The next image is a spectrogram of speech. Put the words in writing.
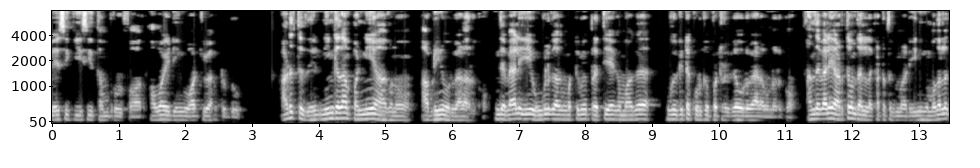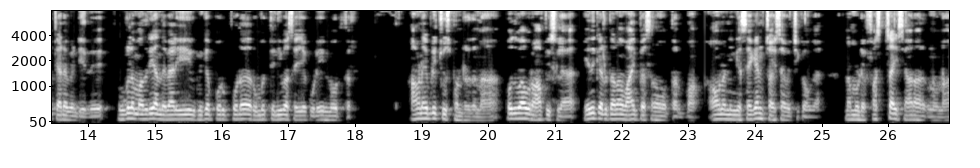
basic easy thumb rule for avoiding what you have to do அடுத்தது நீங்கள் தான் பண்ணியே ஆகணும் அப்படின்னு ஒரு வேலை இருக்கும். இந்த வேலையை உங்களுக்காக மட்டுமே பிரத்யேகமாக உங்ககிட்ட கொடுக்கப்பட்டிருக்க ஒரு வேலை ஒன்று இருக்கும். அந்த வேலையை அடுத்தவன் தலையில் கட்டுறதுக்கு முன்னாடி நீங்கள் முதல்ல தேட வேண்டியது உங்களை மாதிரி அந்த வேலையை மிக பொறுப்போட ரொம்ப தெளிவாக செய்யக்கூடிய இன்னொருத்தர். அவனை எப்படி சூஸ் பண்ணுறதுன்னா பொதுவாக ஒரு ஆஃபீஸில் எதுக்கு எடுத்தாலும் வாய் பேசுகிறவன் ஒருத்தர் இருப்பான். அவனை நீங்கள் செகண்ட் சாய்ஸாக வச்சுக்கோங்க. நம்மளுடைய ஃபஸ்ட் சாய்ஸ் யாராக இருக்கணும்னா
